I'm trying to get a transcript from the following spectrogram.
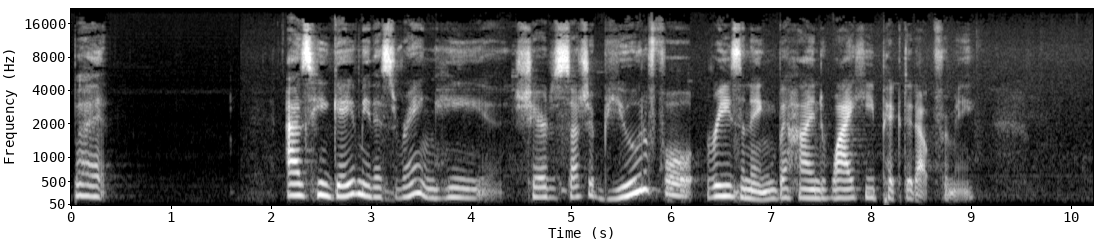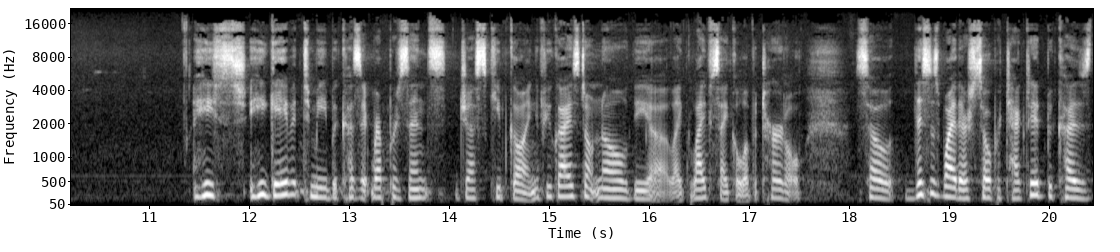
But as he gave me this ring, he shared such a beautiful reasoning behind why he picked it out for me. He he gave it to me because it represents just keep going. If you guys don't know the uh, like life cycle of a turtle, so this is why they're so protected because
